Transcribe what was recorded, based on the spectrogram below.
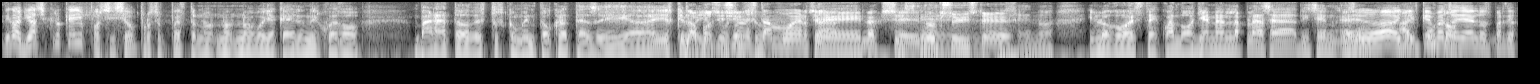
Digo, yo sí creo que hay oposición, por supuesto. No, no, no voy a caer en el juego barato de estos comentócratas de ay es que La no oposición está muerta. sí, no existe Sí, no existe. Sí, no. y luego este cuando llenan la plaza dicen, Dicen, "Eh, ay, "Ay, es que puto". más allá de los partidos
